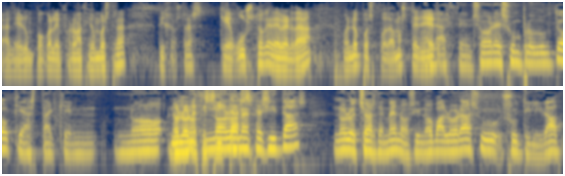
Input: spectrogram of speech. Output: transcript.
a- leer un poco la información vuestra, dije, ostras, qué gusto que de verdad, bueno, pues podamos El tener... ascensor es un producto que hasta que no, No lo necesitas. lo necesitas, no lo echas de menos y no valoras su, su utilidad.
